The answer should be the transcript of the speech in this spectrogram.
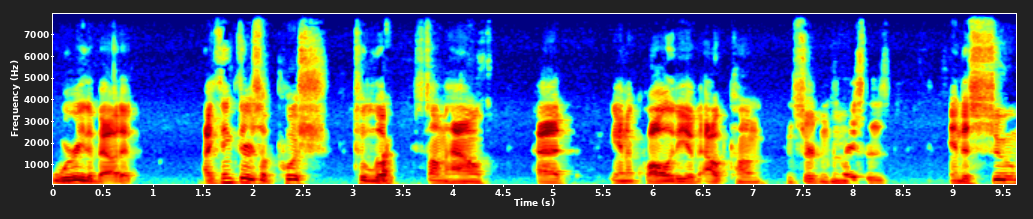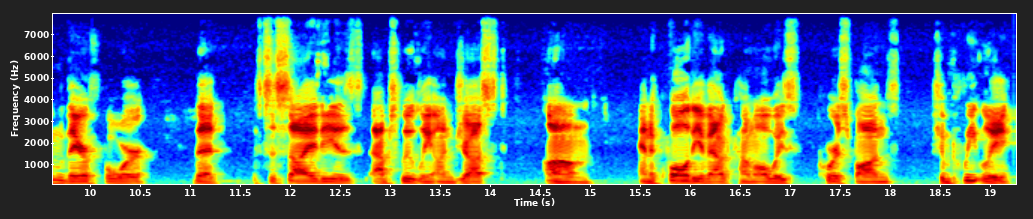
worried about it. I think there's a push to look somehow at inequality of outcome in certain mm. places and assume therefore that society is absolutely unjust um, and equality of outcome always corresponds completely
